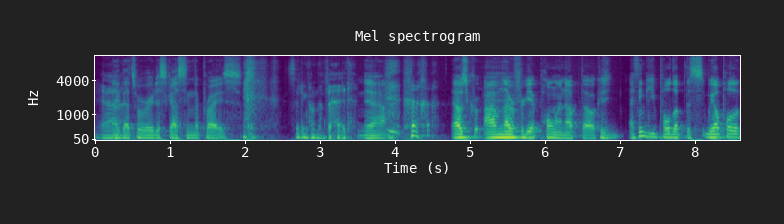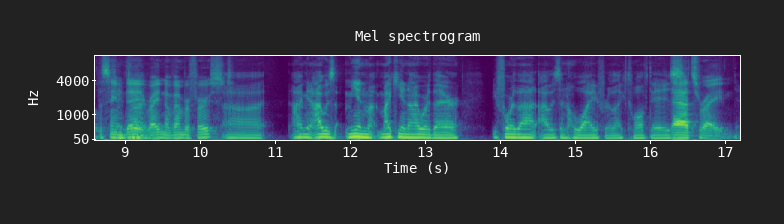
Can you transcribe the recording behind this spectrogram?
Yeah, Like that's where we were discussing the price. sitting on the bed. Yeah, that was. Cr- I'll never forget pulling up though, because I think you pulled up this. We all pulled up the same, Same day, time. right? November first. Uh, I mean, I was me and my, Mikey and I were there. Before that, I was in Hawaii for like twelve days. That's right. yeah,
